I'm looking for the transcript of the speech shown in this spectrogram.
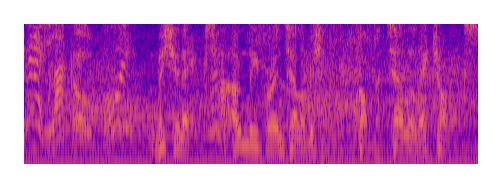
Bad luck, old boy. Mission X, only for Intellivision. From Mattel Electronics.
